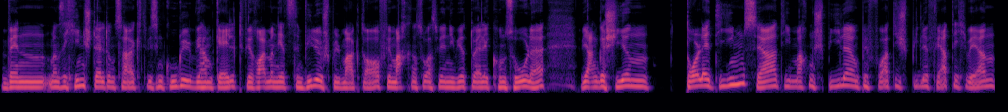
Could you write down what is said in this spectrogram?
wenn man sich hinstellt und sagt, wir sind Google, wir haben Geld, wir räumen jetzt den Videospielmarkt auf, wir machen sowas wie eine virtuelle Konsole, wir engagieren tolle Teams, ja, die machen Spiele und bevor die Spiele fertig werden,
